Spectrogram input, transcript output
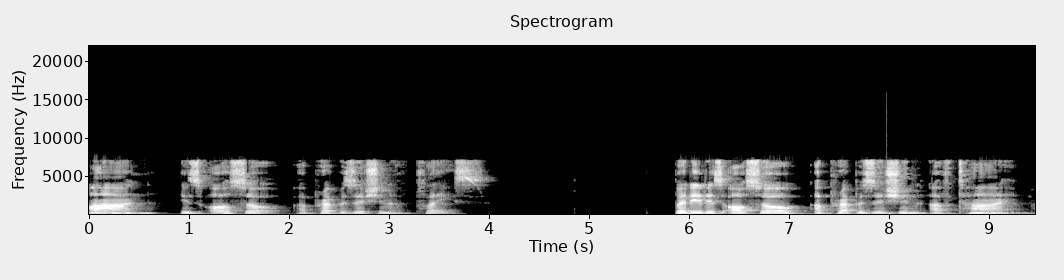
On is also a preposition of place. But it is also a preposition of time.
